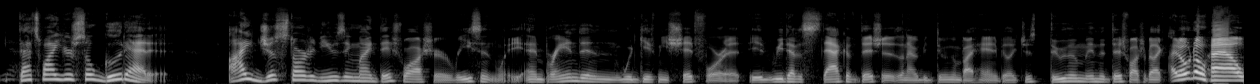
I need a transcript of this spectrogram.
Yeah. That's why you're so good at it. I just started using my dishwasher recently, and Brandon would give me shit for it. It- We'd have a stack of dishes, and I would be doing them by hand. He'd be like, "Just do them in the dishwasher." I'd be like, "I don't know how.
